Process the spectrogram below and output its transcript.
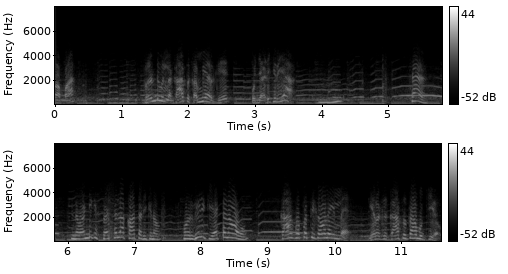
பாப்பா. ஃப்ரெண்டு வீல்ல காத்து கம்மியா இருக்கு. கொஞ்சம் அடிக்கிறியா? சார் இந்த வண்டிக்கு ஸ்பெஷலா காத்தடிக்கணும் ஒரு வீலுக்கு எட்டனா ஆகும் காசை பத்தி கவலை இல்ல. எனக்கு காத்து தான் முக்கியம்.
